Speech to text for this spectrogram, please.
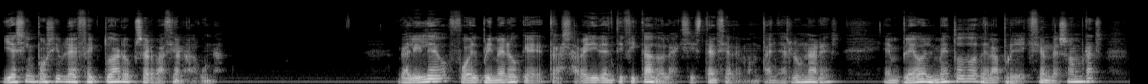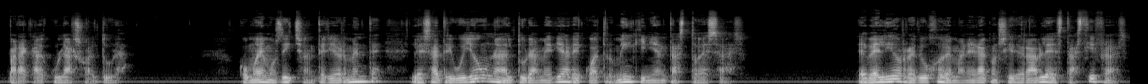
y es imposible efectuar observación alguna. Galileo fue el primero que, tras haber identificado la existencia de montañas lunares, empleó el método de la proyección de sombras para calcular su altura. Como hemos dicho anteriormente, les atribuyó una altura media de 4.500 toesas. Evelio redujo de manera considerable estas cifras,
